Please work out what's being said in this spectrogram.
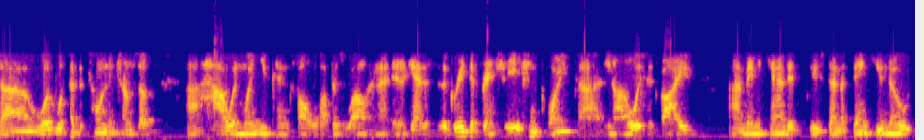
uh, will, will set the tone in terms of uh, how and when you can follow up as well. And, and again, this is a great differentiation point. Uh, you know, I always advise uh, many candidates to send a thank you note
